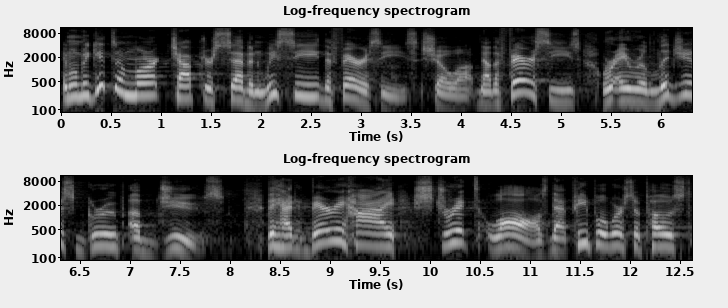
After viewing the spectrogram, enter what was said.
And when we get to Mark chapter 7, we see the Pharisees show up. Now, the Pharisees were a religious group of Jews. They had very high, strict laws that people were supposed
